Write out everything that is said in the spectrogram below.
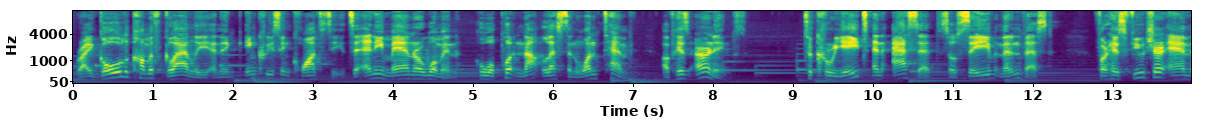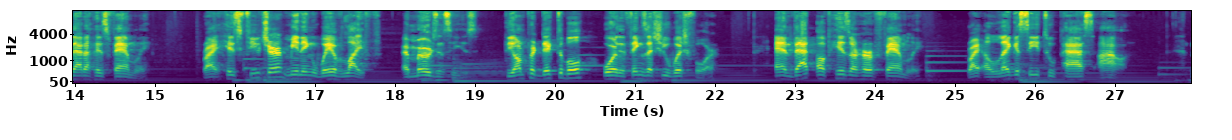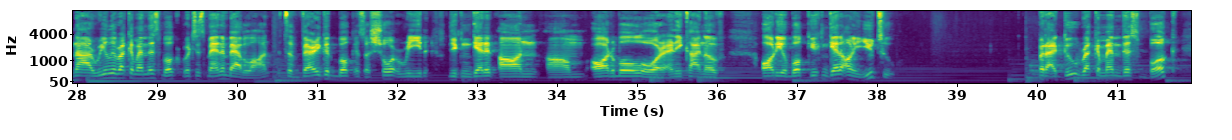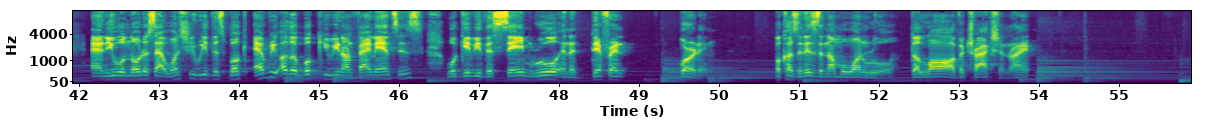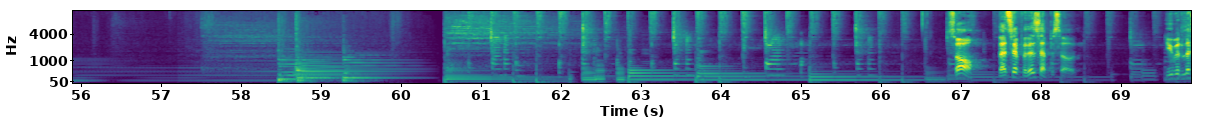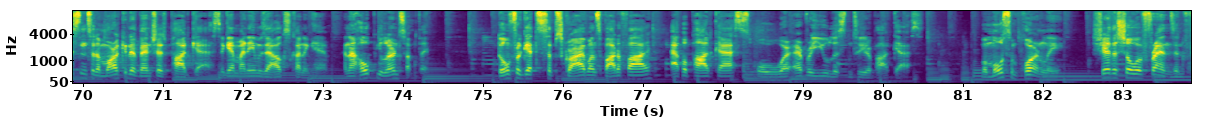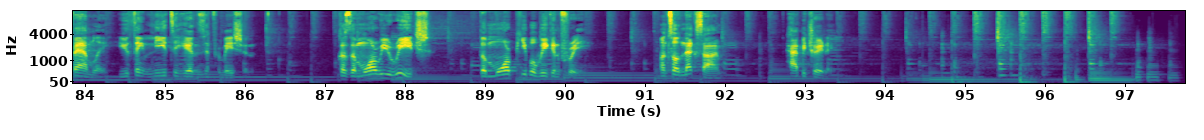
right? Gold cometh gladly and in increasing quantity to any man or woman who will put not less than one tenth of his earnings to create an asset, so save and then invest, for his future and that of his family, right? His future, meaning way of life, emergencies, the unpredictable, or the things that you wish for, and that of his or her family, right? A legacy to pass on. Now, I really recommend this book, Richest Man in Babylon. It's a very good book. It's a short read. You can get it on um, Audible or any kind of audiobook. You can get it on YouTube. But I do recommend this book. And you will notice that once you read this book, every other book you read on finances will give you the same rule in a different wording because it is the number one rule, the law of attraction, right? So that's it for this episode. You've been listening to the Market Adventures podcast. Again, my name is Alex Cunningham, and I hope you learned something. Don't forget to subscribe on Spotify, Apple Podcasts, or wherever you listen to your podcasts. But most importantly, share the show with friends and family you think need to hear this information. Because the more we reach, the more people we can free. Until next time, happy trading.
